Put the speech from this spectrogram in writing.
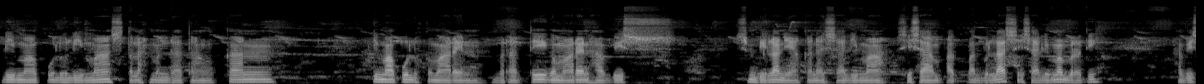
55 setelah mendatangkan 50 kemarin. Berarti kemarin habis 9 ya karena sisa 5 sisa 4, 14 sisa 5 berarti habis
